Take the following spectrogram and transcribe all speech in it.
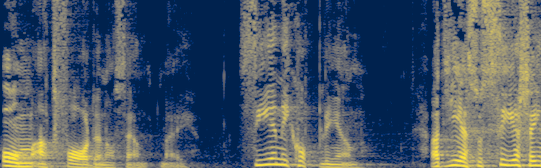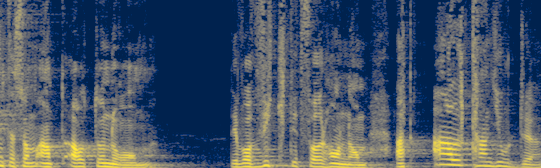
om att Fadern har sänt mig. Ser ni kopplingen? Att Jesus ser sig inte som autonom. Det var viktigt för honom att allt han gjorde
